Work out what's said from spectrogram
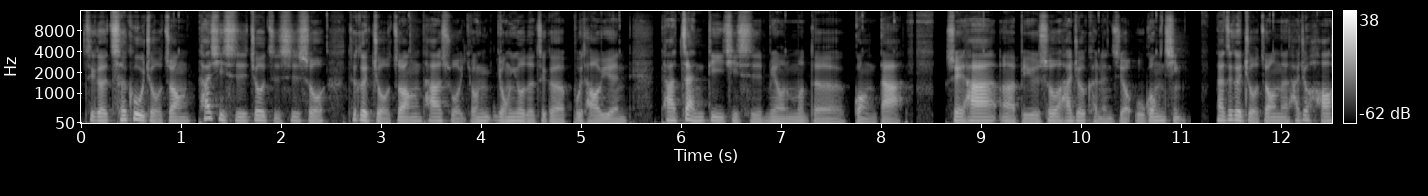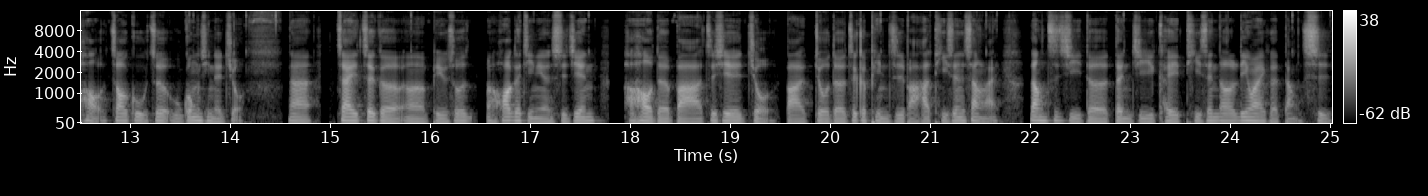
这个车库酒庄，它其实就只是说这个酒庄它所拥拥有的这个葡萄园，它占地其实没有那么的广大，所以它呃，比如说它就可能只有五公顷，那这个酒庄呢，它就好好照顾这五公顷的酒，那在这个呃，比如说呃，花个几年的时间，好好的把这些酒，把酒的这个品质把它提升上来，让自己的等级可以提升到另外一个档次。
